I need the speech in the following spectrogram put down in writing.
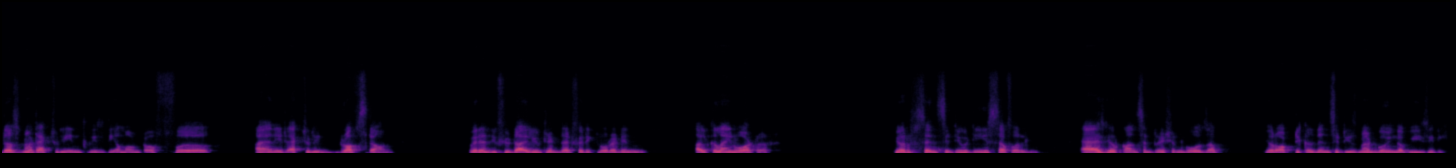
does not actually increase the amount of uh, iron. It actually drops down. Whereas if you diluted that ferric chloride in alkaline water, your sensitivity is suffering. As your concentration goes up, your optical density is not going up easily.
